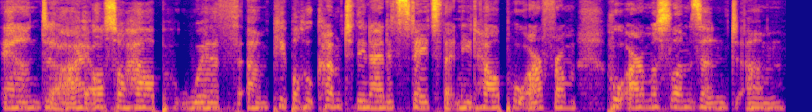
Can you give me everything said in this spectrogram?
And uh, I also help with um, people who come to the United States that need help, who are from, who are Muslims, and um,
